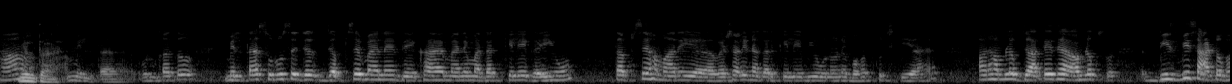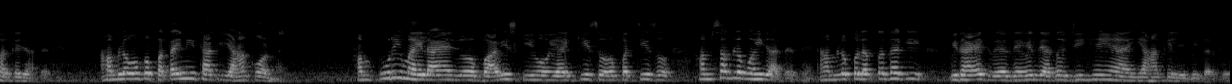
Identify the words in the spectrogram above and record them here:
हाँ मिलता है। हाँ, मिलता है। उनका तो मिलता है। शुरू से जब जब से मैंने देखा है मैंने मदद के लिए गई हूँ तब से हमारे वैशाली नगर के लिए भी उन्होंने बहुत कुछ किया है। और हम लोग जाते थे हम लोग बीस बीस ऑटो भर के जाते थे। हम लोगों को पता ही नहीं था कि यहाँ कौन है। हम पूरी महिलाएँ जो बाईस की हो या इक्कीस हो पच्चीस हो हम सब लोग वहीं जाते थे। हम लोग को लगता था कि विधायक देवेंद्र यादव जी ही हैं यहाँ के लिए भी करके।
